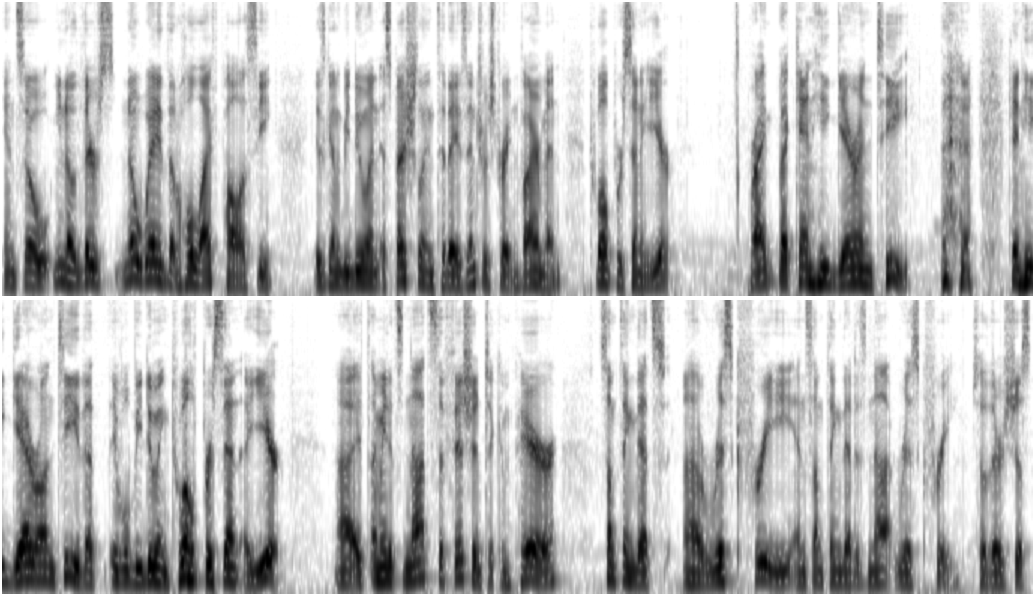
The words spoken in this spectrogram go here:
And so, you know, there's no way that a whole life policy is going to be doing, especially in today's interest rate environment, 12% a year right? But can he guarantee that, can he guarantee that it will be doing 12% a year? Uh, it, I mean, it's not sufficient to compare something that's uh, risk-free and something that is not risk-free. So there's just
